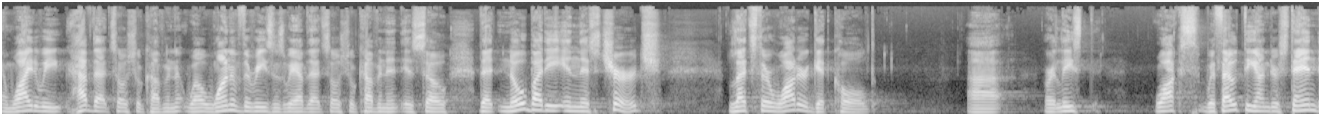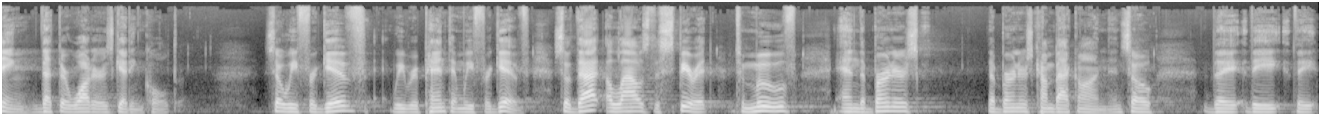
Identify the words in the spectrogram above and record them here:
And why do we have that social covenant? Well, one of the reasons we have that social covenant is so that nobody in this church lets their water get cold, uh, or at least walks without the understanding that their water is getting cold. So we forgive, we repent, and we forgive. So that allows the Spirit to move, and the burners, the burners come back on. And so the, the, the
